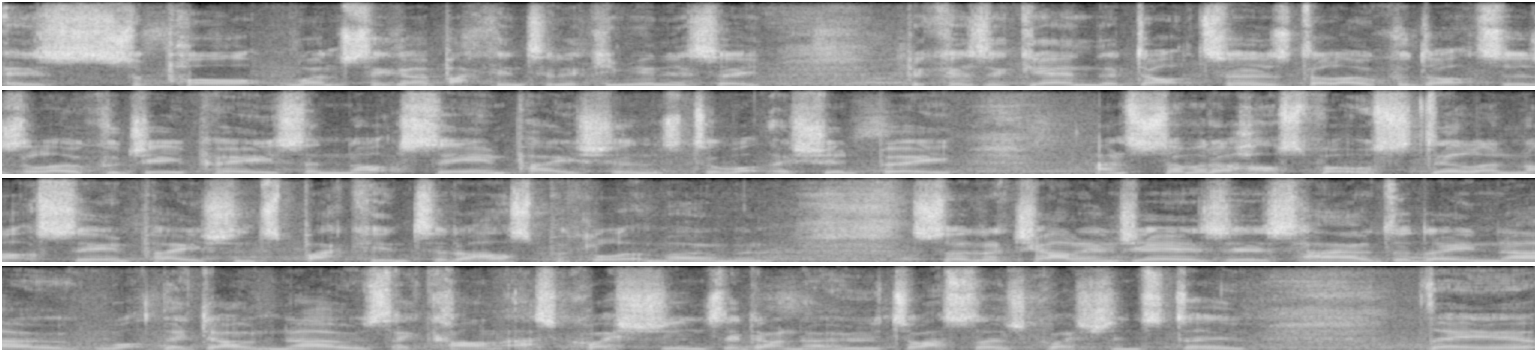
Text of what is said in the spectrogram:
is support once they go back into the community, because again the doctors, the local doctors, the local GPs are not seeing patients to what they should be, and some of the hospitals still are not seeing patients back into the hospital at the moment. So the challenge is is how do they know what they don't know? Is they can't ask questions. They don't know who to ask those questions to. They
